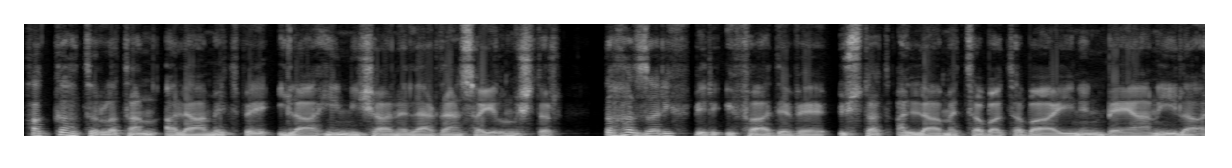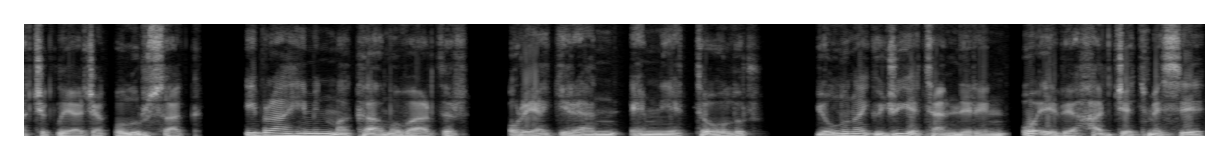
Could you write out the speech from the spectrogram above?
hakkı hatırlatan alamet ve ilahi nişanelerden sayılmıştır. Daha zarif bir ifade ve Üstad Allame Tabatabayi'nin beyanıyla açıklayacak olursak, İbrahim'in makamı vardır. Oraya giren emniyette olur. Yoluna gücü yetenlerin o evi hac etmesi,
